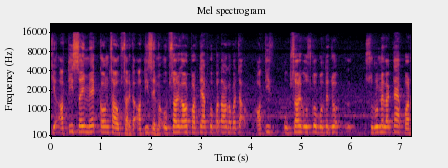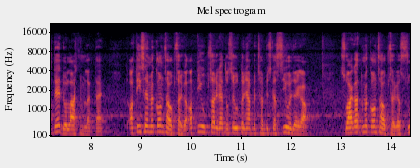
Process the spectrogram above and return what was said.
कि अतिशय में कौन सा उपसर्ग, अतिशय में। उपसर्ग और प्रत्यय आपको पता होगा बच्चा, अति, उपसर्ग उसको बोलते हैं जो शुरू में लगता है प्रत्यय जो लास्ट में लगता है। तो अतिशय में कौन सा उपसर्ग अति उपसर्ग है तो सही उत्तर यहाँ पे छब्बीस का सी हो जाएगा। स्वागत में कौन सा उपसर्ग है? सु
